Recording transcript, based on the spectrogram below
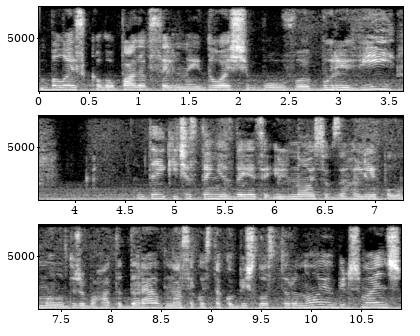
блискало, падав сильний дощ, був буревій. В деякій частині, здається, Ільнойсу взагалі поломило дуже багато дерев. У нас якось так обійшло стороною більш-менш.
